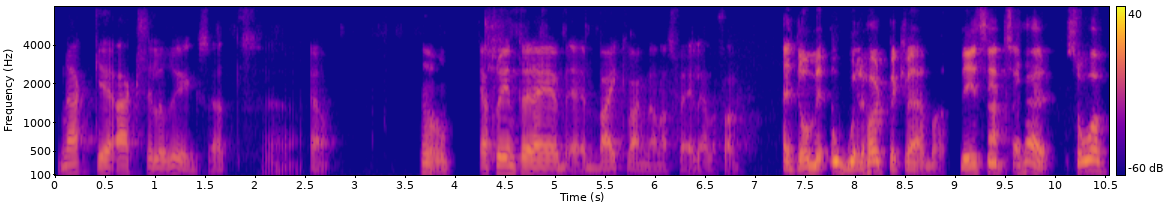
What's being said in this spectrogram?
nacke, axel och rygg. Så att, eh, ja. Ja. Jag tror inte det är eh, bikevagnarnas fel i alla fall. Nej, De är oerhört bekväma. Det sitter så här, så,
